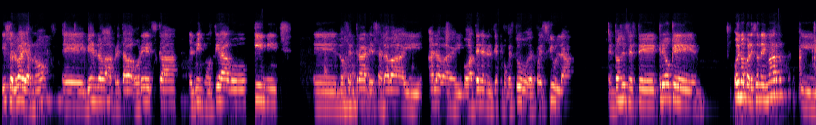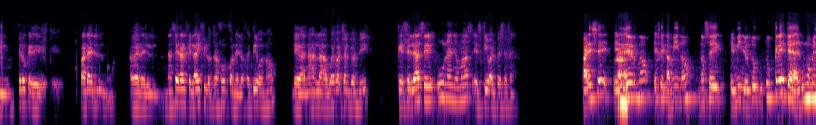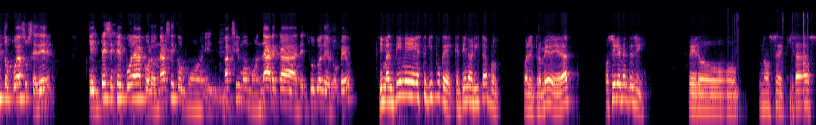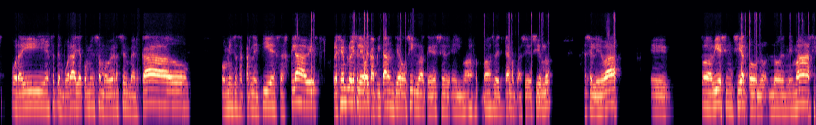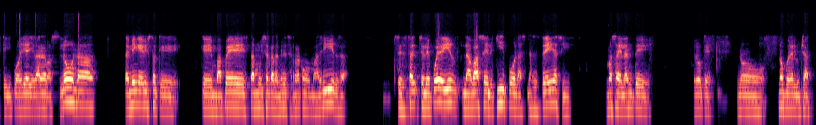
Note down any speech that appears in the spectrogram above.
hizo el Bayern, ¿no? Eh, bien lo apretaba Goretzka, el mismo Thiago, Kimmich, eh, los centrales, Alaba y, Álava y Boateng en el tiempo que estuvo, después Ciula. Entonces, este, creo que hoy no apareció Neymar y creo que eh, para el, a ver, el Nasser Al-Khelaifi lo trajo con el objetivo, ¿no? De ganar la UEFA Champions League, que se le hace un año más esquiva al PSG. Parece eterno ese camino. No sé, Emilio, ¿tú, ¿tú crees que en algún momento pueda suceder que el PSG pueda coronarse como el máximo monarca del fútbol europeo? Si mantiene este equipo que, que tiene ahorita por, por el promedio de edad, posiblemente sí. Pero no sé, quizás por ahí esta temporada ya comienza a moverse el mercado, comienza a sacarle piezas claves. Por ejemplo, ya se le va el capitán Thiago Silva, que es el, más, más veterano, por así decirlo. Ya se le va. eh, todavía es incierto lo, de Neymar, es que podría llegar a Barcelona. También he visto que, que Mbappé está muy cerca también de cerrar como Madrid, o sea, se, le puede ir la base del equipo, las, las estrellas y más adelante creo que no, no podrá luchar.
